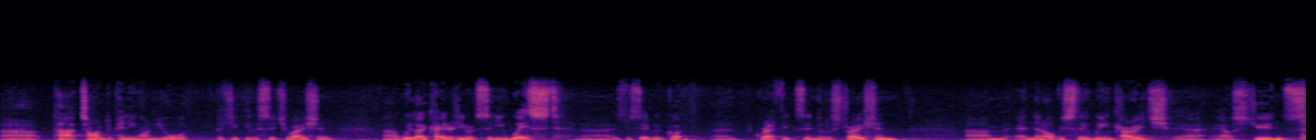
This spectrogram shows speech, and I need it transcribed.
uh, part time depending on your particular situation. Uh, we're located here at City West. Uh, as we said, we've got uh, graphics and illustration. Um, and then obviously we encourage uh, our students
